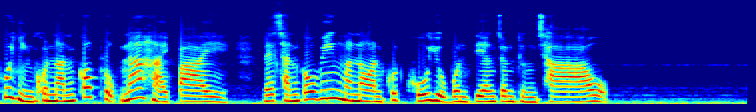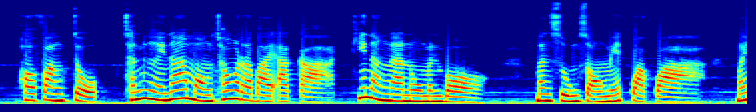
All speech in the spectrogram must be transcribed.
ผู้หญิงคนนั้นก็พลุบหน้าหายไป และฉันก็วิ่งมานอนคุดคู้อยู่บนเตียงจนถึงเช้า พอฟังจบ ฉันเงยหน้ามองช่องระบายอากาศที่นางนาโนมันบอก มันสูงสองเมตรกว่าๆ ไม่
